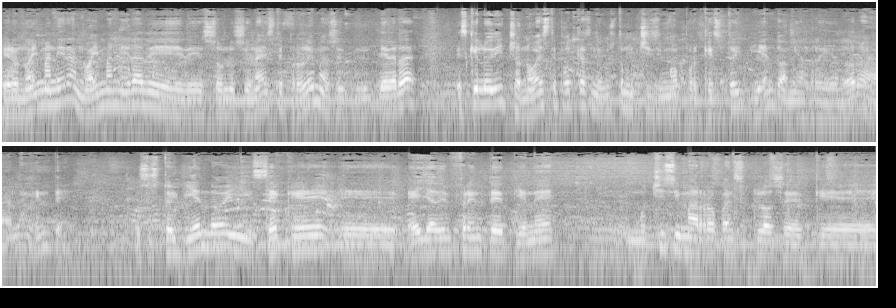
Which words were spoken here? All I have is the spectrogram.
Pero no hay manera, no hay manera de, solucionar este problema. de verdad, es que lo he dicho, ¿no? Este podcast me gusta muchísimo porque estoy viendo a mi alrededor a la gente. Pues estoy viendo y sé que eh, ella de enfrente tiene muchísima ropa en su closet, que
